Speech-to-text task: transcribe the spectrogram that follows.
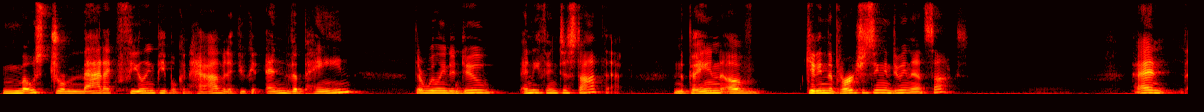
most dramatic feeling people can have. And if you can end the pain, they're willing to do anything to stop that. And the pain of getting the purchasing and doing that sucks. And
